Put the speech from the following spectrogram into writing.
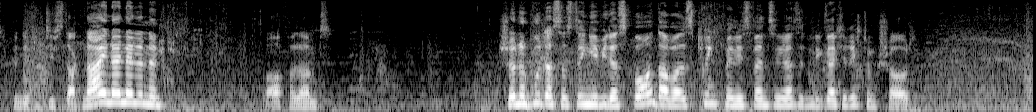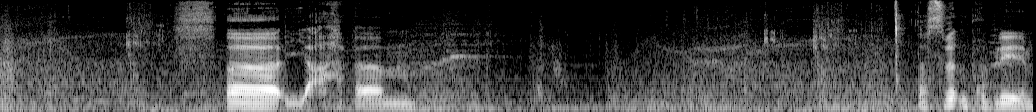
Ich bin definitiv stuck. Nein, nein, nein, nein, nein. Oh, verdammt. Schön und gut, dass das Ding hier wieder spawnt, aber es bringt mir nichts, wenn es die ganze Zeit in die gleiche Richtung schaut. Äh, ja, ähm... Das wird ein Problem.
